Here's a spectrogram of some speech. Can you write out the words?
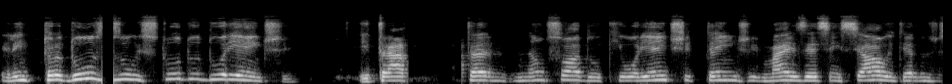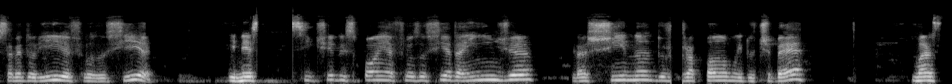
ele introduz o estudo do Oriente e trata não só do que o Oriente tem de mais essencial em termos de sabedoria, filosofia, e nesse sentido expõe a filosofia da Índia, da China, do Japão e do Tibete, mas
